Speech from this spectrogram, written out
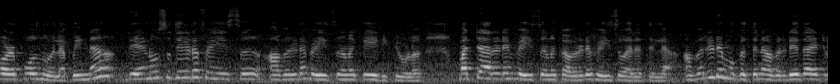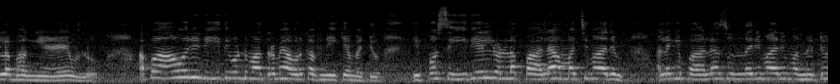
കുഴപ്പമൊന്നുമില്ല. പിന്നെ രേണുസുധിയുടെ ഫേസ് അവരുടെ ഫേസ് കണക്കേ ഇരിക്കുള്ളൂ. മറ്റാരുടെയും ഫേസ് കണക്ക് അവരുടെ ഫേസ് വരത്തില്ല. അവരുടെ മുഖത്തിന് അവരുടേതായിട്ടുള്ള ഭംഗിയേ ഉള്ളൂ. അപ്പോൾ ആ ഒരു രീതി കൊണ്ട് മാത്രമേ അവർക്ക് അഭിനയിക്കാൻ പറ്റൂ. ഇപ്പോൾ സീരിയലിലുള്ള പല അമ്മച്ചിമാരും അല്ലെങ്കിൽ പല സുന്ദരിമാരും വന്നിട്ട്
